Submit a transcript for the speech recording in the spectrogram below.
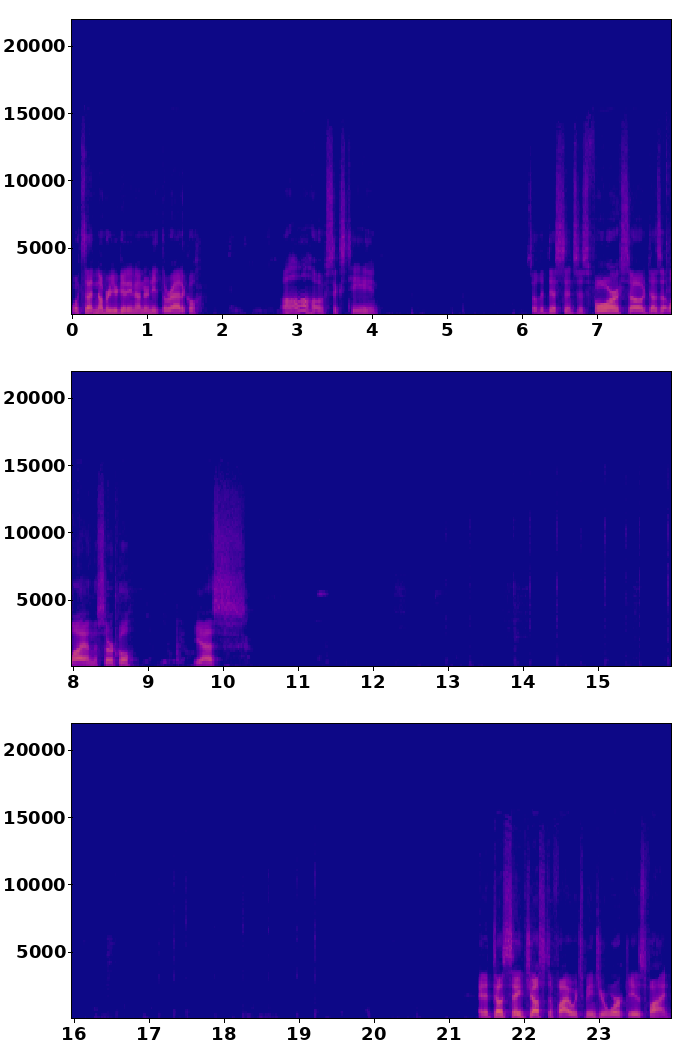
What's that number you're getting underneath the radical? Oh, 16. So the distance is 4, so does it lie on the circle? Yes. And it does say justify, which means your work is fine.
